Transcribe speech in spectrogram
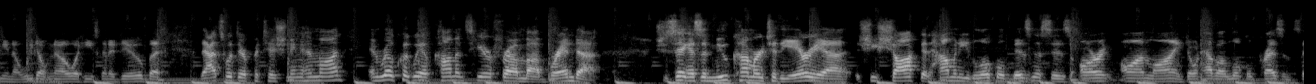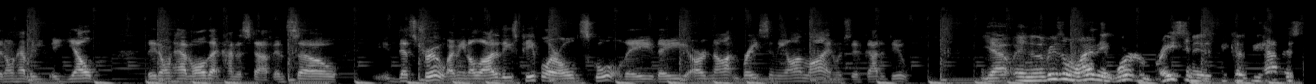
you know, we don't know what he's going to do, but that's what they're petitioning him on. And real quick, we have comments here from uh, Brenda. she's saying as a newcomer to the area, she's shocked at how many local businesses aren't online, don't have a local presence, they don't have a, a Yelp, they don't have all that kind of stuff, and so that's true. I mean, a lot of these people are old school. They they are not embracing the online, which they've got to do. Yeah, and the reason why they weren't embracing it is because we have this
